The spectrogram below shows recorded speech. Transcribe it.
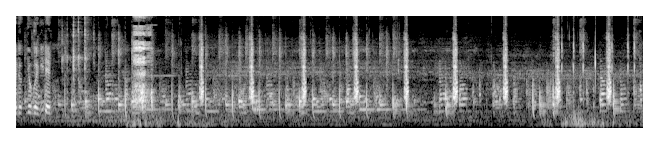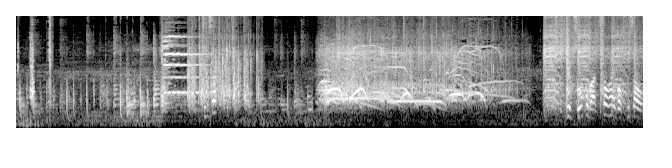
Lời được nhiều người nghĩ đến. Chính xác. Điểm số của bạn sau hai vòng như sau.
